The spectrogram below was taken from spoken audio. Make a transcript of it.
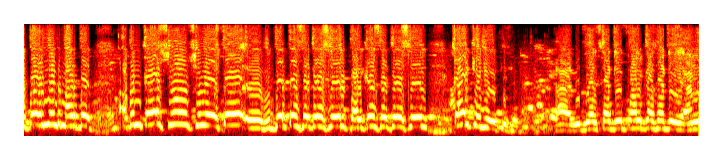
डिपार्टमेंट मार्फत आपण काय सुव्यवस्था विद्यार्थ्यांसाठी असेल पालकांसाठी असेल काय केली होती सर? हा विद्यार्थ्यासाठी पालकासाठी आम्ही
